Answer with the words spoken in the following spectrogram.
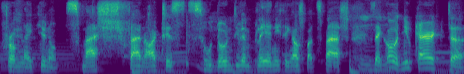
from like you know smash fan artists who don't even play anything else but smash it's like Mhm. oh new character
